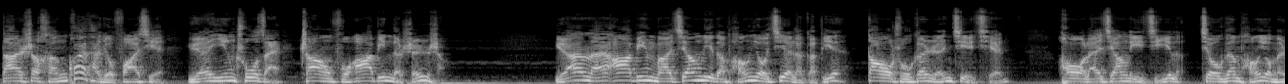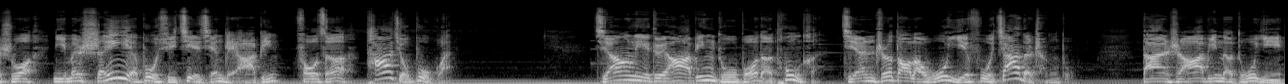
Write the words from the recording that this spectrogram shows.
但是很快她就发现原因出在丈夫阿斌的身上。原来阿斌把姜丽的朋友借了个遍，到处跟人借钱。后来姜丽急了，就跟朋友们说：“你们谁也不许借钱给阿斌，否则他就不管。”姜丽对阿斌赌博的痛恨简直到了无以复加的程度，但是阿斌的毒瘾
